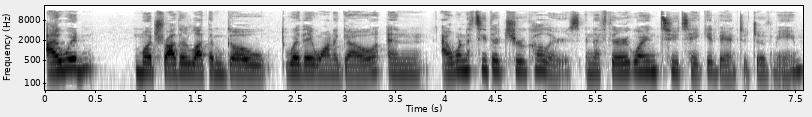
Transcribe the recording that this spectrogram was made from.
I would much rather let them go where they want to go and I want to see their true colors. And if they're going to take advantage of me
